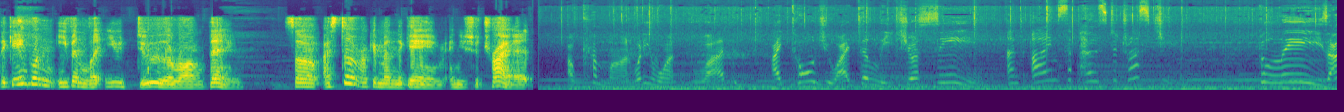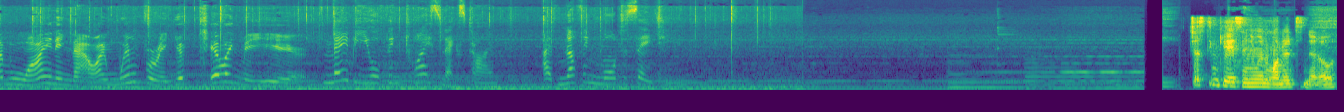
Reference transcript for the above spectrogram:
The game wouldn't even let you do the wrong thing. So I still recommend the game and you should try it. Oh, come on. What do you want, blood? I told you I'd delete your scene. And I'm supposed to trust you. Please, I'm whining now. I'm whimpering. You're killing me here. Maybe you'll think twice next time. I've nothing more to say to you. Just in case anyone wanted to know,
